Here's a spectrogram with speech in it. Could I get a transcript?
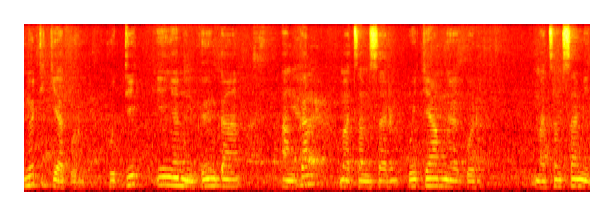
nutikiakur hutik inya nungkenka angkan matsamsar kuitia mengakur matsamsami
